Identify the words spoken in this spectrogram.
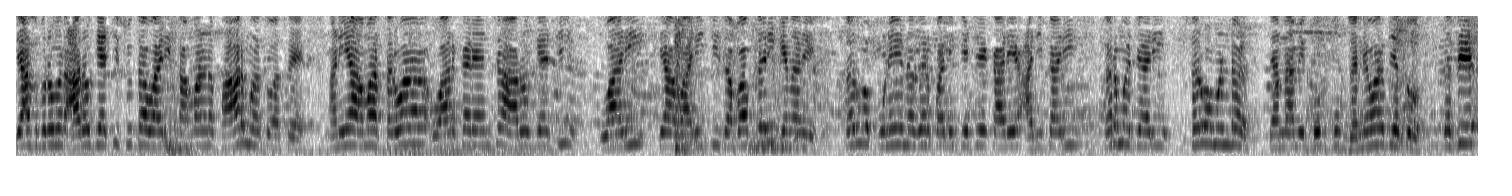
त्याचबरोबर आरोग्याची सुद्धा वारी सांभाळणं फार महत्वाचं आहे. आणि या आम्हा सर्व वारकऱ्यांच्या आरोग्याची वारी त्या वारीची जबाबदारी घेणारे सर्व पुणे नगरपालिकेचे कार्य अधिकारी कर्मचारी सर्व मंडळ त्यांना आम्ही खूप खूप धन्यवाद देतो. तसेच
